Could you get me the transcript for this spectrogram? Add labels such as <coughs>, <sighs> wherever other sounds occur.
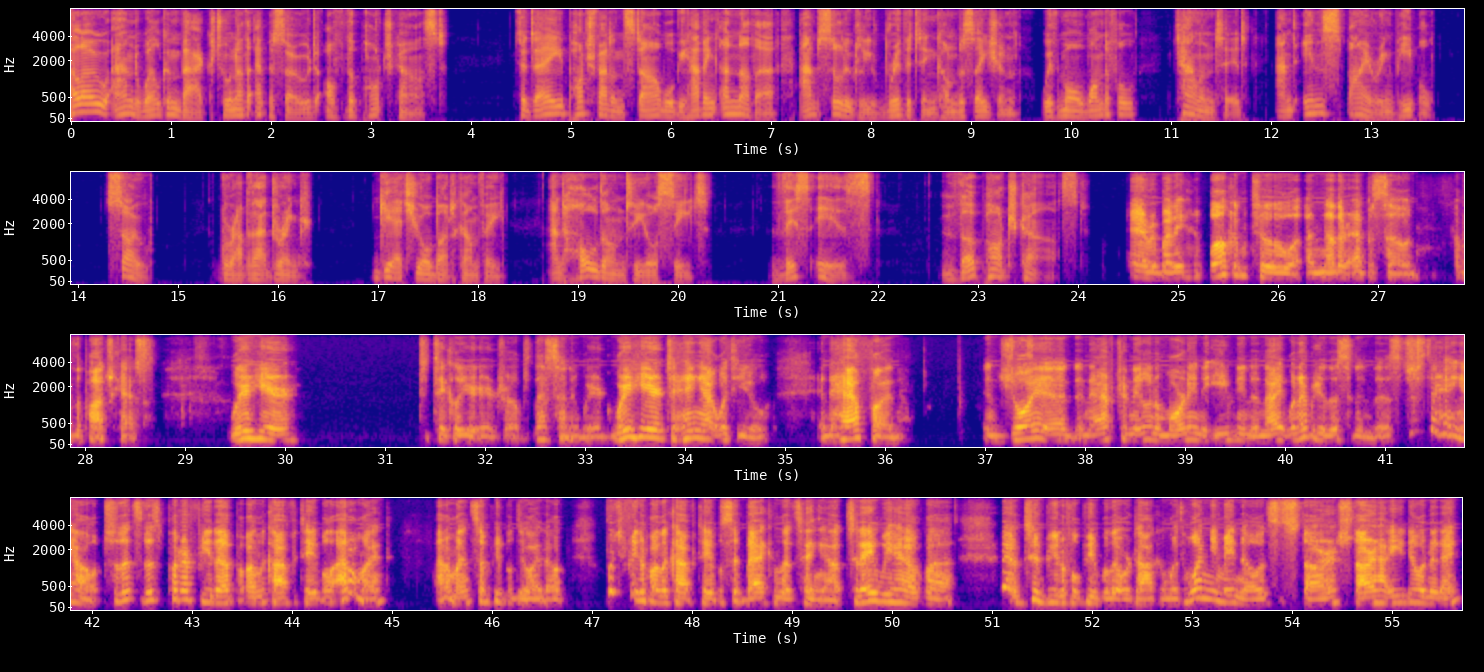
Hello and welcome back to another episode of the PochCast. Today, Pochfad and Star will be having another absolutely riveting conversation with more wonderful, talented, and inspiring people. So, grab that drink, get your butt comfy, and hold on to your seat. This is the PochCast. Hey everybody, welcome to another episode of the PochCast. We're here to tickle your eardrums. That sounded weird. We're here to hang out with you and have fun. Enjoy a, an afternoon, a morning, an evening, a night, whenever you're listening to this, just to hang out. So let's let's put our feet up on the coffee table. I don't mind. I don't mind. Some people do. I don't. Put your feet up on the coffee table, sit back, and let's hang out. Today we have uh, we have two beautiful people that we're talking with. One you may know, it's Star. Star, how you doing today?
